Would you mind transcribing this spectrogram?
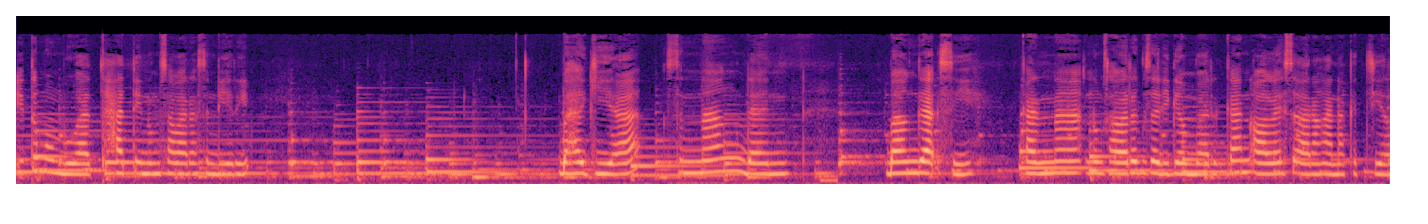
itu membuat hati Numsawara sendiri bahagia, senang dan bangga sih karena Numsawara bisa digambarkan oleh seorang anak kecil.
